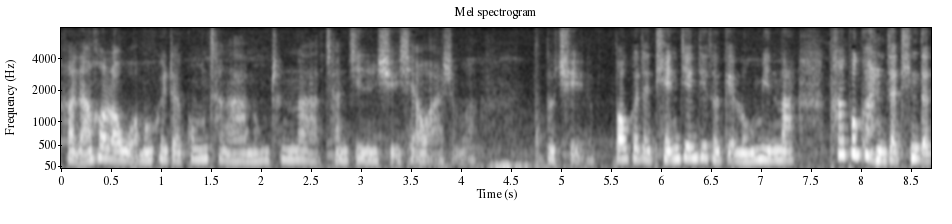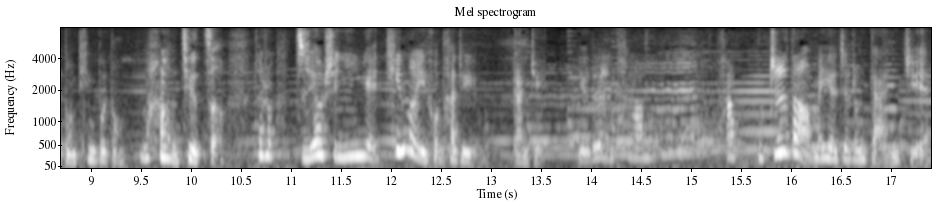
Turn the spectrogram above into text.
好，然后呢，我们会在工厂啊、农村啊、残疾人学校啊什么都去，包括在田间地头给农民拉，他不管人家听得懂听不懂，拉了就走。他说，只要是音乐，听了以后他就有感觉。有的人他他不知道，没有这种感觉，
